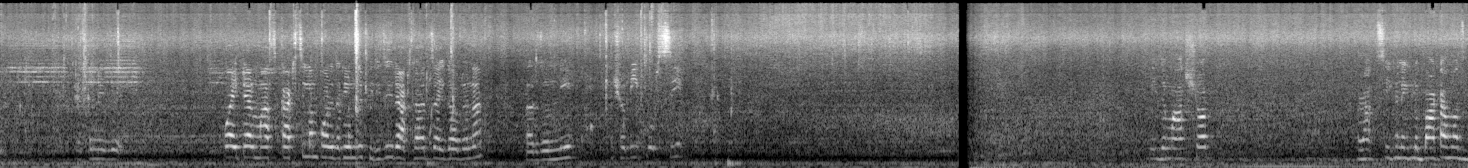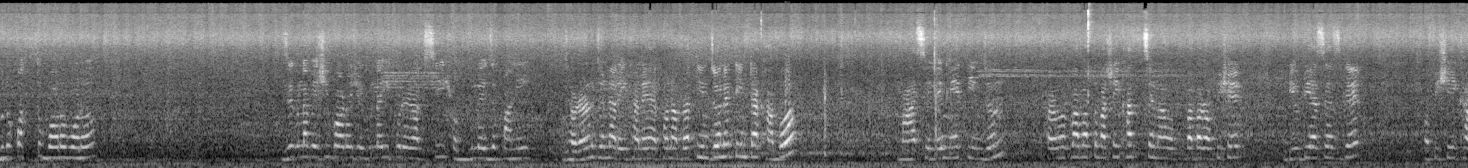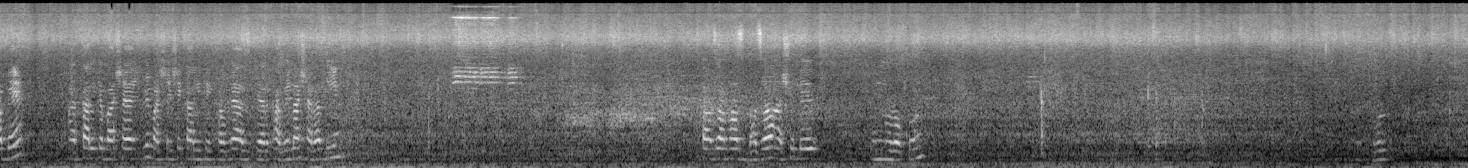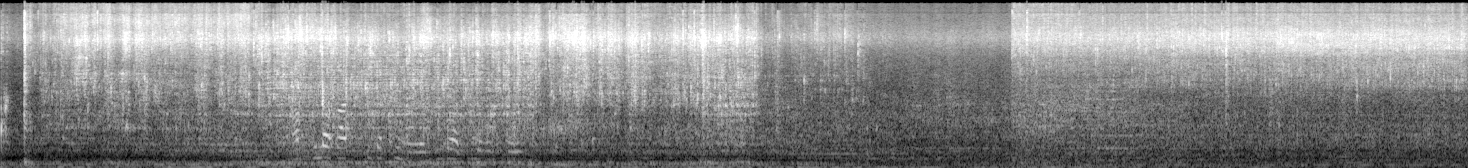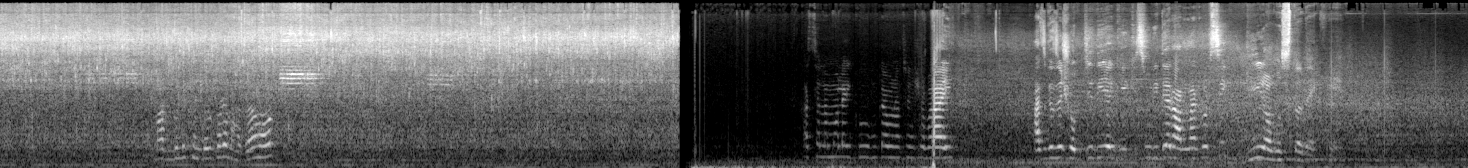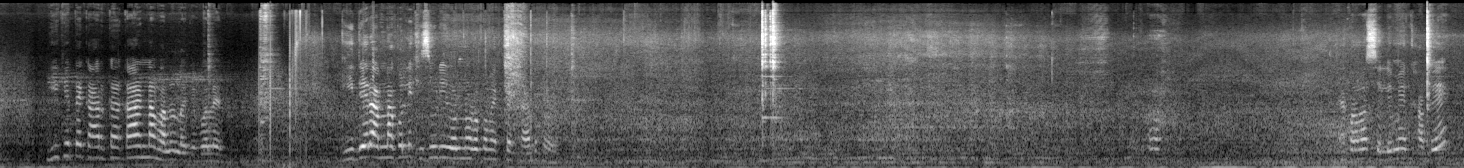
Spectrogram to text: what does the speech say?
এখন এই যে কয়টার মাছ কাটছিলাম, পরে দেখলাম যে ফ্রিজে রাখার জায়গা হবে না, তার জন্যে সবই করছি। এই যে মাছ সব রাখছি, এখানে এগুলো বাটা মাছগুলো কত বড় বড়। যেগুলো বেশি বড়, সেগুলাই করে রাখছি, সবগুলো এই যে পানি ঝরানোর জন্য। আর এখানে এখন আমরা তিনজনে তিনটা খাব। মা ছেলে মেয়ে তিনজন। কারণ ওর বাবা তো বাসায় খাচ্ছে না, ওর বাবার অফিসে ডিউটি আছে আজকে। অফিসেই খাবে আর কালকে বাসায় আসবে, বাসায় এসে কালকে খাবে, আজকে আর খাবে না সারাদিন। তাজা মাছ ভাজা আসলে অন্যরকম। এখন মাছগুলো সুন্দর করে ভাজা হোক। আসসালামু আলাইকুম কেমন আছেন সবাই? আজকে যে সবজি দিয়ে ঘি খিচুড়ি দিয়ে রান্না করছি ঘি অবস্থা দেখে? ঘি খেতে কার কার- কার না ভালো লাগে বলেন। ঘি দিয়ে রান্না করলে খিচুড়ির অন্যরকম একটা স্বাদ হয়। এখন আমার ছেলে মেয়ে খাবে।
